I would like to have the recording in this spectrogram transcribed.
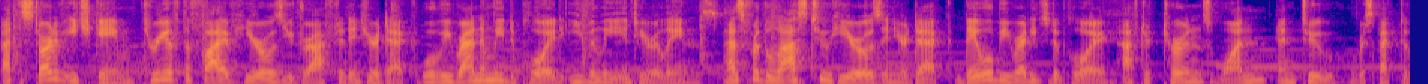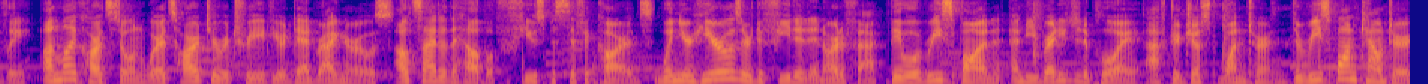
At the start of each game, three of the five heroes you drafted into your deck will be randomly deployed evenly into your lanes. As for the last two heroes in your deck, they will be ready to deploy after turns 1 and 2 respectively. Unlike Hearthstone where it's hard to retrieve your dead Ragnaros outside of the help of a few specific cards, when your heroes are defeated in Artifact, they will respawn and be ready to deploy after just one turn. The respawn counter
